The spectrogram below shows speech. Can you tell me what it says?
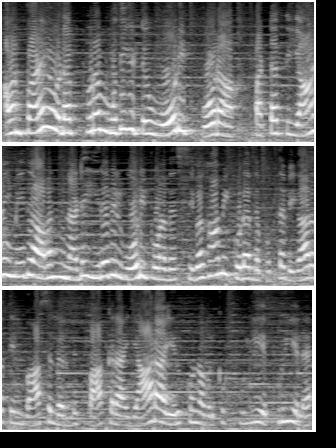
அவன் படையோட புறம் முதுகிட்டு ஓடி போறான். பட்டத்து யானை மீது அவன் நடு இரவில் ஓடி போனதை சிவகாமி கூட அந்த புத்த விகாரத்தின் வாசல்ல இருந்து பாக்குறா யாரா இருக்கும்னு அவளுக்கு புரிய புரியல.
